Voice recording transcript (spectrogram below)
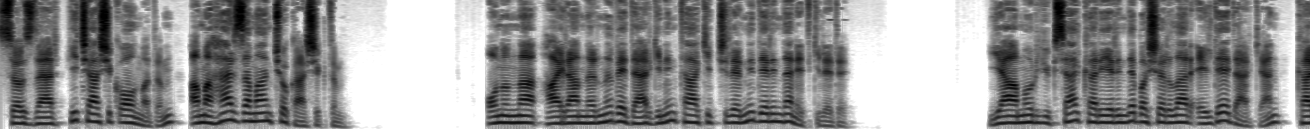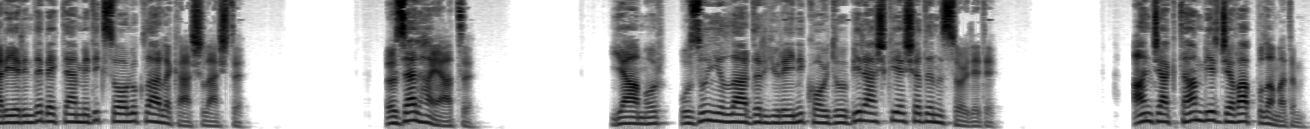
Sözler, hiç aşık olmadım ama her zaman çok aşıktım. Onunla hayranlarını ve derginin takipçilerini derinden etkiledi. Yağmur Yüksel kariyerinde başarılar elde ederken, kariyerinde beklenmedik zorluklarla karşılaştı. Özel hayatı Yağmur, uzun yıllardır yüreğini koyduğu bir aşkı yaşadığını söyledi. Ancak tam bir cevap bulamadım.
